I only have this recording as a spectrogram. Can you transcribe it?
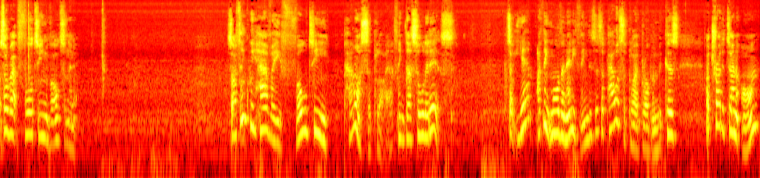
So about 14 volts and then it So I think we have a faulty power supply. I think that's all it is. So yeah, I think more than anything, this is a power supply problem because I try to turn it on.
